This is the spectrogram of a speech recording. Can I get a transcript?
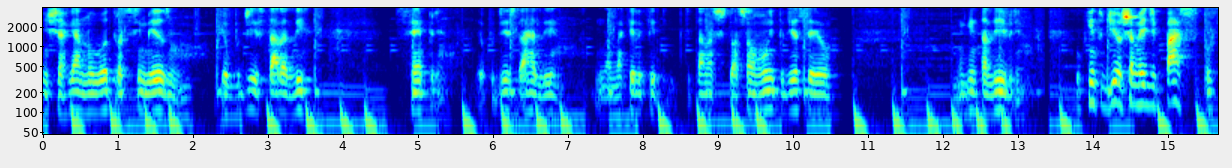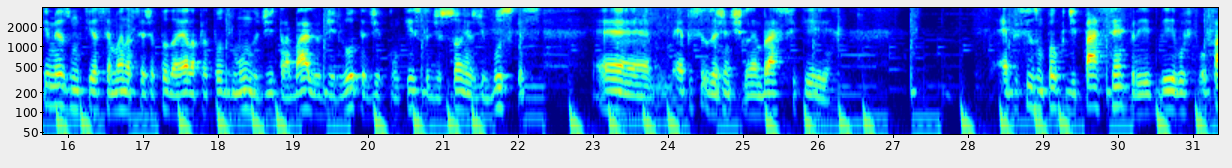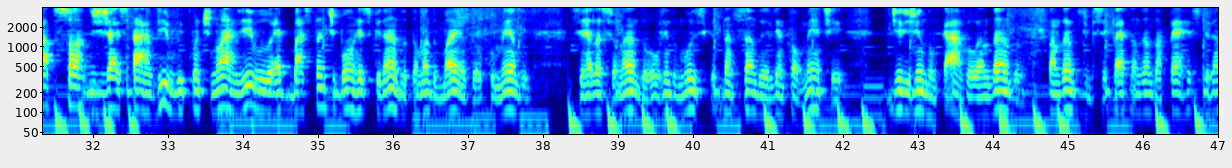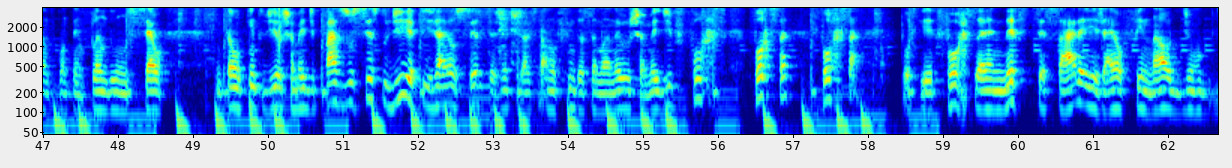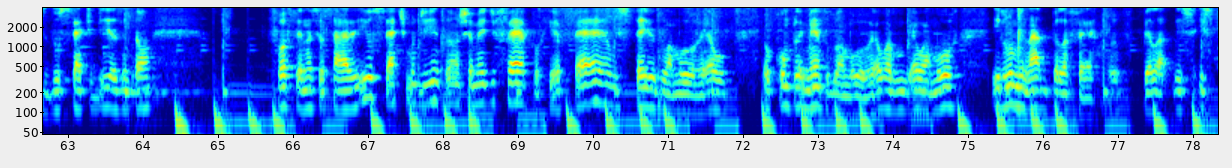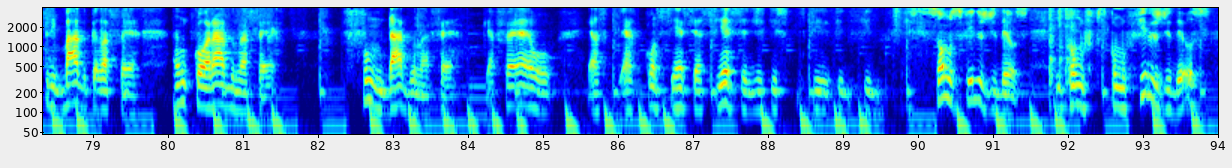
enxergar no outro a si mesmo. Eu podia estar ali sempre eu podia estar ali, naquele que está na situação ruim, podia ser eu. Ninguém está livre. O quinto dia eu chamei de paz, porque mesmo que a semana seja toda ela para todo mundo, de trabalho, de luta, de conquista, de sonhos, de buscas, é, é preciso a gente lembrar-se que é preciso um pouco de paz sempre e o, o, fato só de já estar vivo e continuar vivo é bastante bom respirando, tomando banho, comendo, se relacionando, ouvindo música, dançando eventualmente, dirigindo um carro, andando, andando de bicicleta, andando a pé, respirando, contemplando um céu. Então o quinto dia eu chamei de paz, o sexto dia, que já é o sexto, e a gente já está no fim da semana, eu chamei de força, força, força porque força é necessária e já é o final de um, dos sete dias, então força é necessária. E o sétimo dia, então, eu chamei de fé, porque fé é o esteio do amor, é o, é o complemento do amor, é o, é o amor iluminado pela fé, pela, estribado pela fé, ancorado na fé, fundado na fé. Que a fé é o, é a, é a consciência, é a ciência de que, que, que, que, somos filhos de Deus. E como, como filhos de Deus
